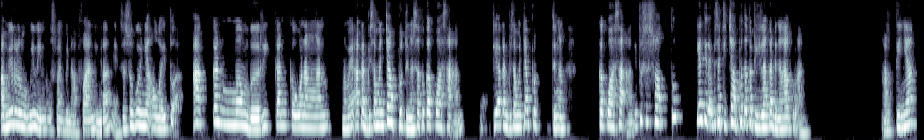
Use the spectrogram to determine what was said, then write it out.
Amirul Mukminin Utsman bin Affan ini ya, sesungguhnya Allah itu akan memberikan kewenangan namanya akan bisa mencabut dengan satu kekuasaan ya, dia akan bisa mencabut dengan kekuasaan itu sesuatu yang tidak bisa dicabut atau dihilangkan dengan Al-Qur'an. Artinya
